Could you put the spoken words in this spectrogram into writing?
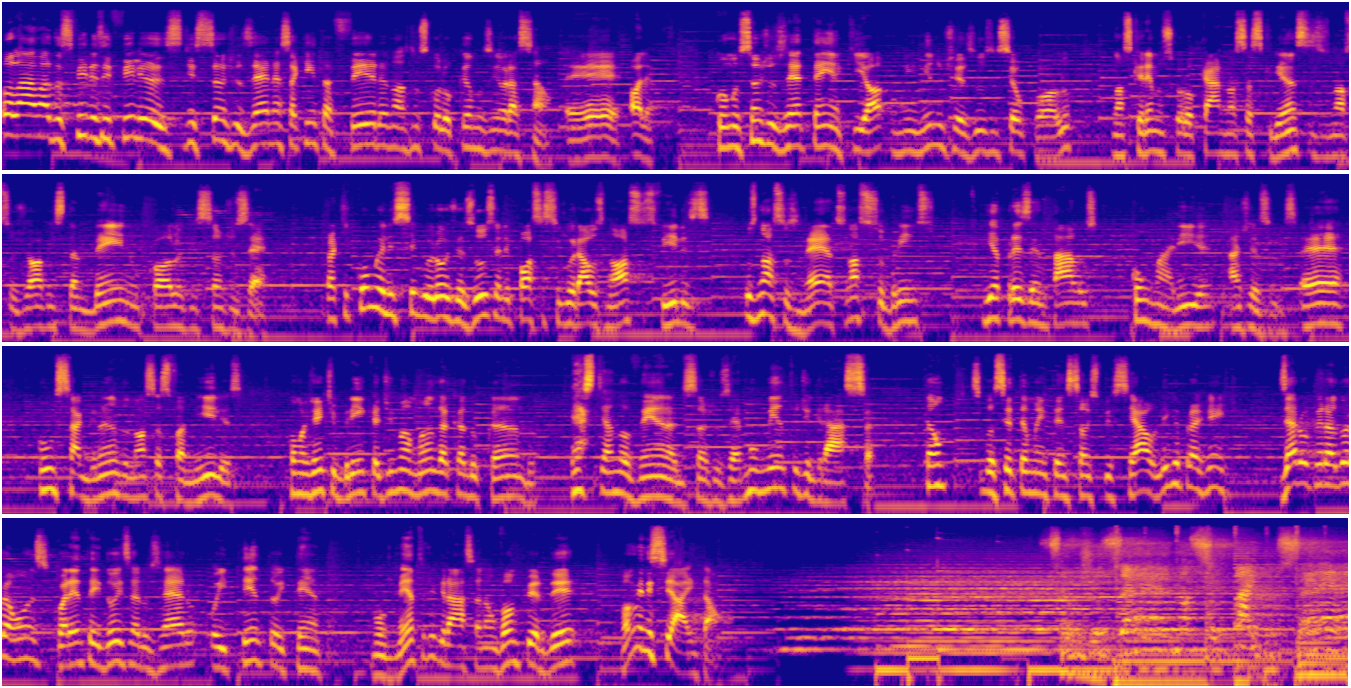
Olá, amados filhos e filhas de São José, nessa quinta-feira nós nos colocamos em oração. É, olha, como São José tem aqui, ó, o menino Jesus no seu colo, nós queremos colocar nossas crianças e nossos jovens também no colo de São José, para que como ele segurou Jesus, ele possa segurar os nossos filhos, os nossos netos, nossos sobrinhos e apresentá-los com Maria a Jesus. É, consagrando nossas famílias como a gente brinca de mamanda caducando. Esta é a novena de São José, momento de graça. Então, se você tem uma intenção especial, liga para a gente. 0 Operadora 11 4200 8080. Momento de graça, não vamos perder. Vamos iniciar então. São José, nosso Pai do céu,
